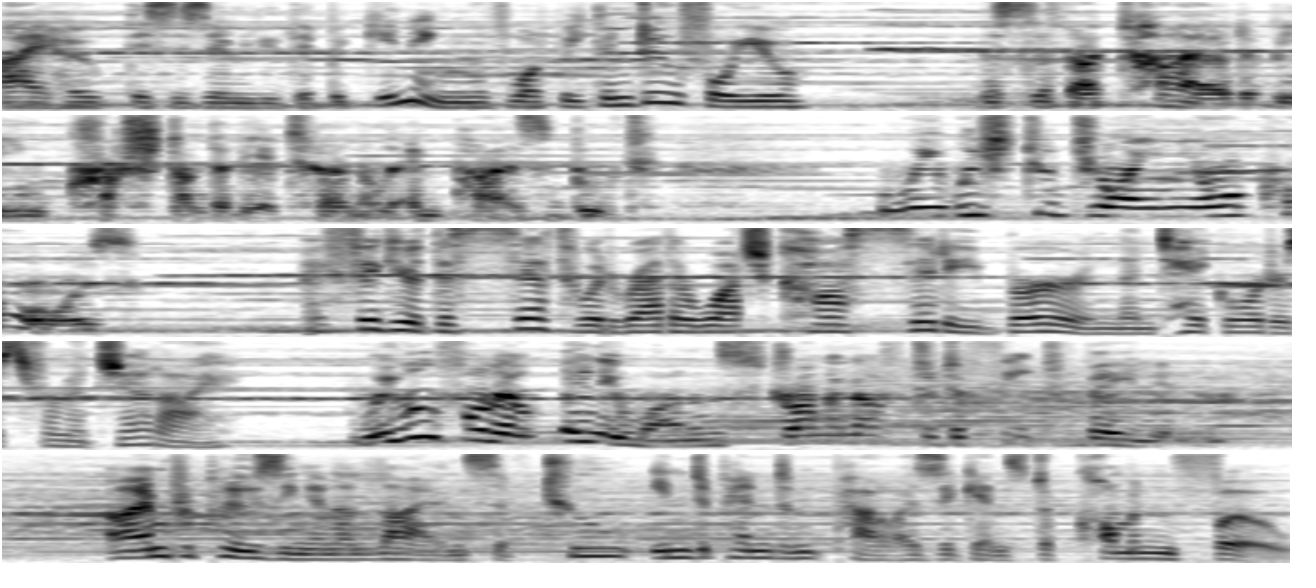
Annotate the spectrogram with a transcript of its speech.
I hope this is only the beginning of what we can do for you. The Sith are tired of being crushed under the Eternal Empire's boot. We wish to join your cause. I figured the Sith would rather watch Koss City burn than take orders from a Jedi. We will follow anyone strong enough to defeat Vaylin. I'm proposing an alliance of two independent powers against a common foe.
